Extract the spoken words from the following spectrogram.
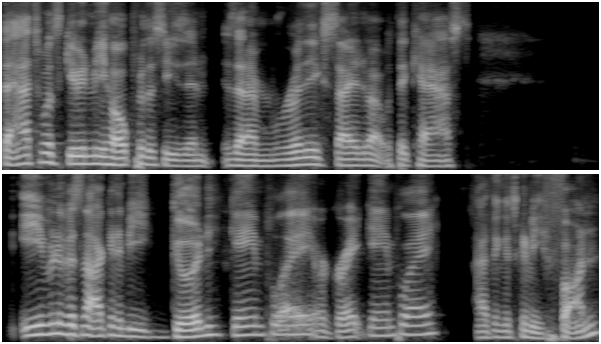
that's what's giving me hope for the season is that I'm really excited about with the cast. Even if it's not going to be good gameplay or great gameplay, I think it's going to be fun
